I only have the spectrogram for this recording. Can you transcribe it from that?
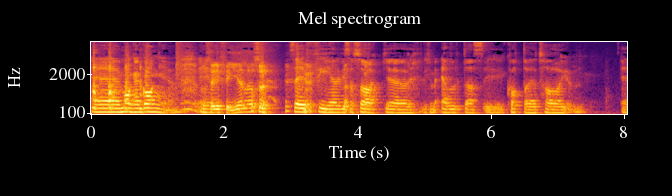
eh, många gånger. Eh, fel och så. säger fel, vissa saker liksom ältas i kortare tag. Eh,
